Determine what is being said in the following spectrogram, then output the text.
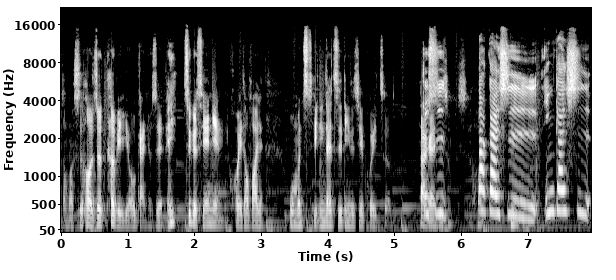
什么时候就特别有感？就是哎，这个时间点你回头发现，我们已经在制定这些规则了。大概是什么时候？大概是应该是。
